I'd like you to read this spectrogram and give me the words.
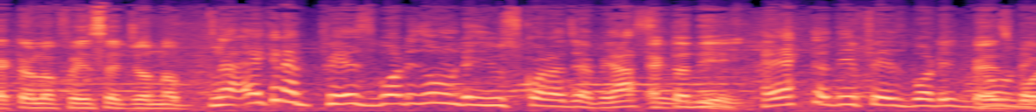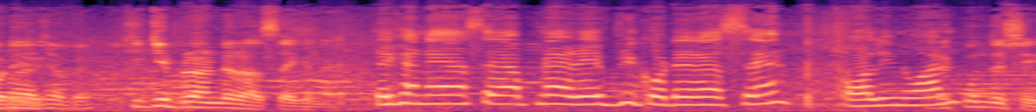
একটা হলো ফেসের জন্য না এখানে ফেস বডি ইউজ করা যাবে একটা দিয়েই? হ্যাঁ একটা দিয়ে ফেস বডি ফেস বডি করা যাবে। কি কি ব্র্যান্ডের আছে এখানে? এখানে আছে আপনার এভরি কোটের আছে অল ইন ওয়ান এটা কোন দেশি?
